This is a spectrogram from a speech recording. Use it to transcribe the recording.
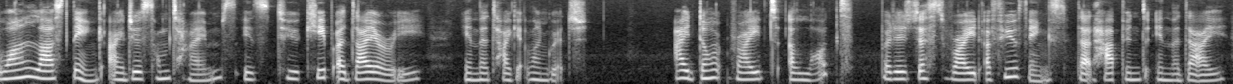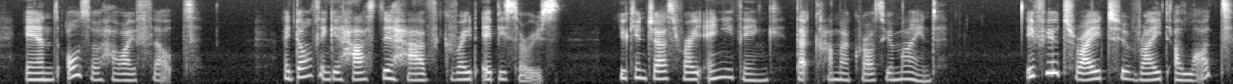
One last thing I do sometimes is to keep a diary in the target language. I don't write a lot, but I just write a few things that happened in the day and also how I felt. I don't think it has to have great episodes. You can just write anything that come across your mind if you try to write a lot,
